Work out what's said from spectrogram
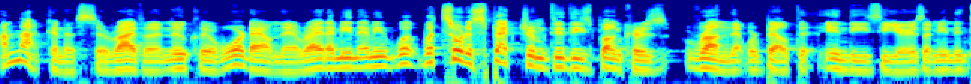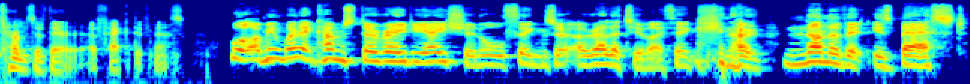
I'm not going to survive a nuclear war down there, right? I mean, I mean, what what sort of spectrum do these bunkers run that were built in these years? I mean, in terms of their effectiveness. Well, I mean, when it comes to radiation, all things are, relative. I think you know none of it is best,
